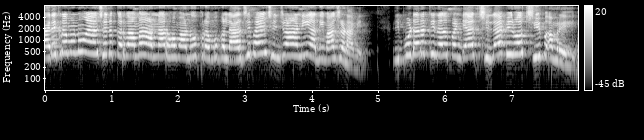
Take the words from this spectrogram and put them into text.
કાર્યક્રમોનું આયોજન કરવામાં આવનાર હોવાનું પ્રમુખ લાલજીભાઈ ચિંચાણાની યાદીમાં જણાવેલ. રિપોર્ટર કિનલ પંડ્યા, જિલ્લા બ્યુરો ચીફ અમરેલી.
